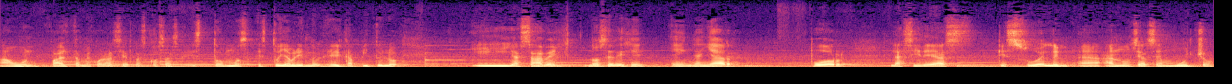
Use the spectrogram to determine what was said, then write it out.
Aún falta mejorar ciertas cosas. Estamos, estoy abriendo el capítulo y ya saben, no se dejen engañar por las ideas que suelen uh, anunciarse mucho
